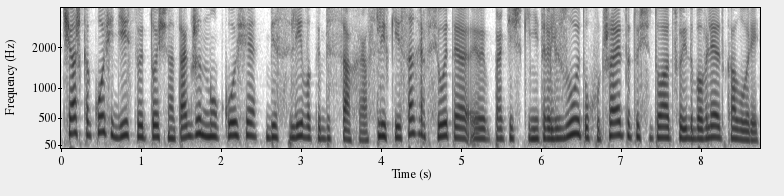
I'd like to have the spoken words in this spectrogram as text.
Чашка кофе действует точно так же, но кофе без сливок и без сахара. Сливки и сахар все это э, практически нейтрализуют, ухудшают эту ситуацию и добавляют калорий.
